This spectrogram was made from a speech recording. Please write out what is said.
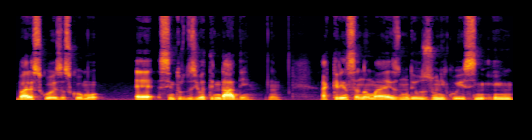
várias coisas, como é, se introduziu a trindade, né? a crença não mais num Deus único, e sim em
